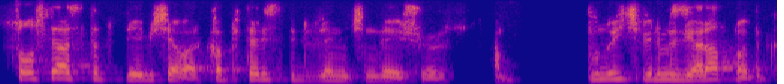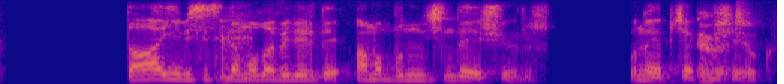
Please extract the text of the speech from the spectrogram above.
Sosyal statü diye bir şey var. Kapitalist bir düzenin içinde yaşıyoruz. Bunu hiçbirimiz yaratmadık. Daha iyi bir sistem olabilirdi ama bunun içinde yaşıyoruz. Buna yapacak bir Evet. şey yok.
